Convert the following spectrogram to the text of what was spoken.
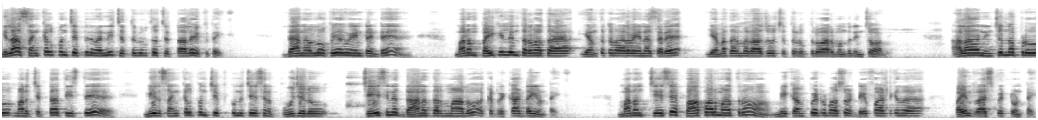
ఇలా సంకల్పం చెప్పినవన్నీ చిత్తగుప్త చుట్టాలో ఎక్కుతాయి. దానివల్ల ఉపయోగం ఏంటంటే మనం పైకి వెళ్ళిన తర్వాత ఎంతటి వారమైనా సరే యమధర్మరాజు చిత్రగుప్తుల వారి ముందు నించోవాలి. అలా నించున్నప్పుడు మన చిట్టా తీస్తే మీరు సంకల్పం చెప్పుకుని చేసిన పూజలు చేసిన దాన ధర్మాలు అక్కడ రికార్డ్ అయి ఉంటాయి. మనం చేసే పాపాలు మాత్రం మీ కంప్యూటర్ భాషలో డిఫాల్ట్ కింద పైన రాసి పెట్టి ఉంటాయి.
